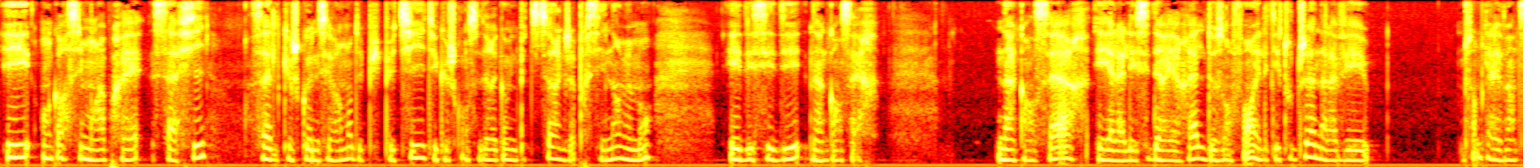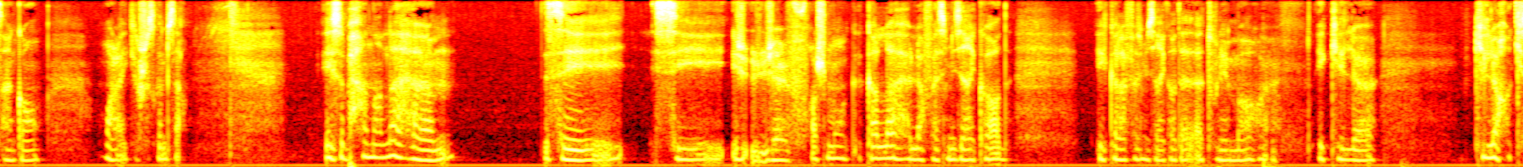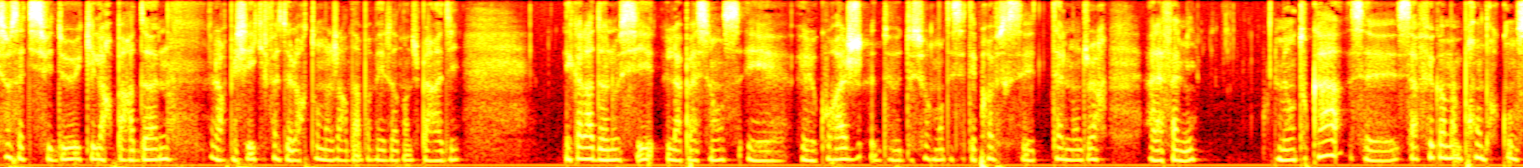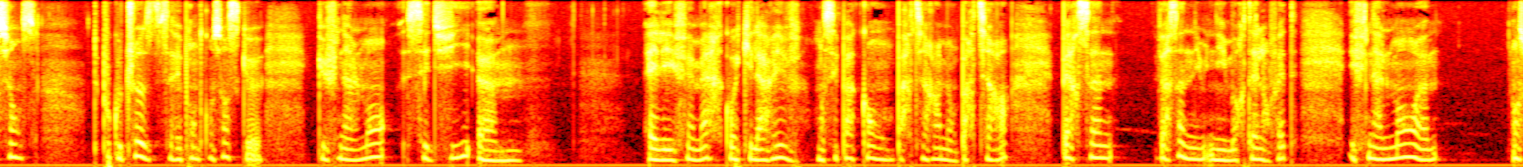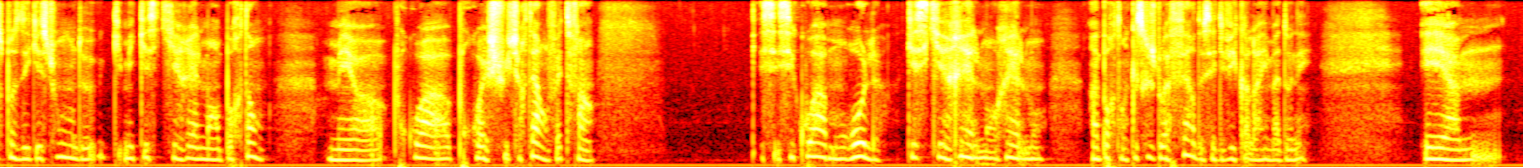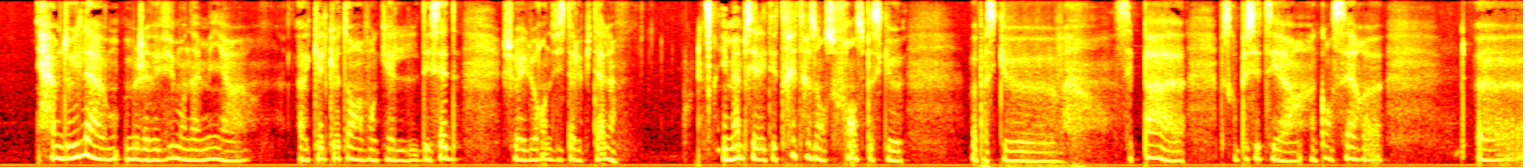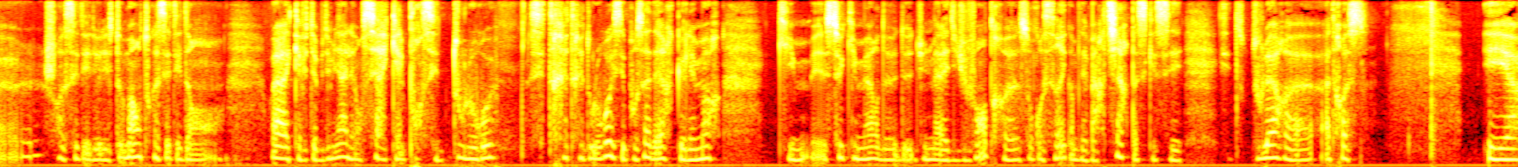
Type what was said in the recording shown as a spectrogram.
Et encore six mois après, sa fille, celle que je connaissais vraiment depuis petite et que je considérais comme une petite sœur et que j'appréciais énormément, est décédée d'un cancer. D'un cancer et elle a laissé derrière elle deux enfants. Elle était toute jeune, elle avait, il me semble qu'elle avait 25 ans. Voilà, quelque chose comme ça. Et subhanallah, euh, c'est. c'est franchement, qu'Allah leur fasse miséricorde et qu'Allah fasse miséricorde à, tous les morts euh, et euh, qu'il leur soit satisfait d'eux et qu'il leur pardonne leurs péchés, qu'il fasse de leur tombe un jardin parmi les jardins du paradis et qu'Allah donne aussi la patience et, le courage de, surmonter cette épreuve parce que c'est tellement dur à la famille. Mais en tout cas, ça fait quand même prendre conscience de beaucoup de choses. Ça fait prendre conscience que, que finalement, cette vie, euh, elle est éphémère, quoi qu'il arrive. On ne sait pas quand on partira, mais on partira. Personne personne n'est immortel en fait. Et finalement, euh, on se pose des questions de mais qu'est-ce qui est réellement important? Mais euh, pourquoi, pourquoi je suis sur Terre en fait? Enfin, C'est quoi mon rôle? Qu'est-ce qui est réellement, réellement? Important. Qu'est-ce que je dois faire de cette vie qu'Allah m'a donnée? Et, euh, j'avais vu mon amie euh, quelques temps avant qu'elle décède, je suis allée lui rendre visite à l'hôpital. Et même si elle était très très en souffrance parce que bah parce que c'est pas euh, parce qu'en plus c'était un, cancer euh, je crois que c'était de l'estomac. En tout cas c'était dans voilà, la cavité abdominale. Et on sait à quel point c'est douloureux. C'est très très douloureux. Et c'est pour ça d'ailleurs que les morts, ceux qui meurent d'une maladie du ventre euh, sont considérés comme des martyrs parce que c'est une douleur euh, atroce. Et, euh,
